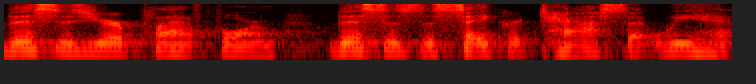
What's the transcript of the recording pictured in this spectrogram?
This is your platform. This is the sacred task that we have.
